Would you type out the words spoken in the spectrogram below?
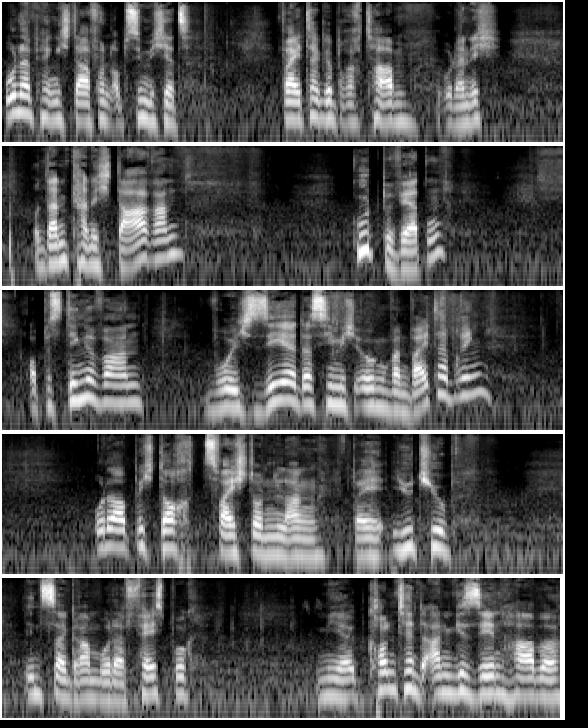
unabhängig davon, ob sie mich jetzt weitergebracht haben oder nicht. Und dann kann ich daran gut bewerten, ob es Dinge waren, wo ich sehe, dass sie mich irgendwann weiterbringen oder ob ich doch zwei Stunden lang bei YouTube, Instagram oder Facebook mir Content angesehen habe,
